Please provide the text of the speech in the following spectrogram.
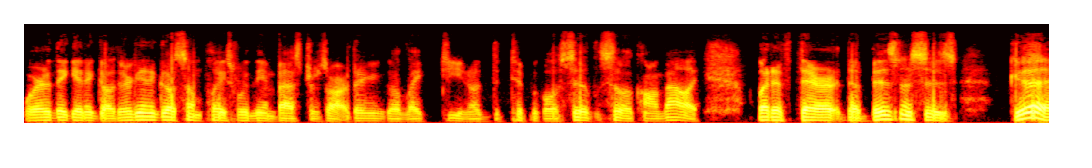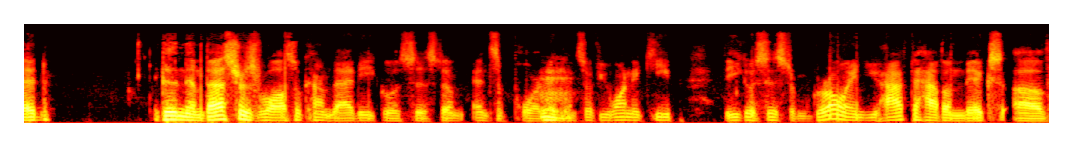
where are they going to go? They're going to go someplace where the investors are. They're going to go like you know the typical Sil- Silicon Valley. But if they're the business is good, then the investors will also come to that ecosystem and support it. Mm. And so if you want to keep the ecosystem growing, you have to have a mix of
